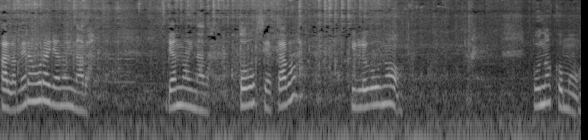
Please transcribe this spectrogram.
a la mera hora ya no hay nada. Ya no hay nada. Todo se acaba y luego uno uno como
